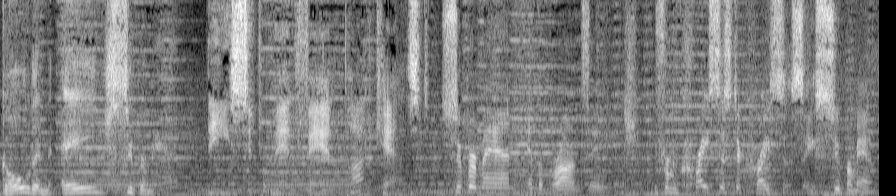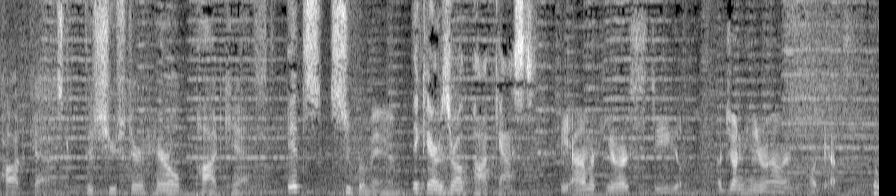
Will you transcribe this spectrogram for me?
Golden Age Superman, the Superman Fan Podcast, Superman in the Bronze Age, From Crisis to Crisis, a Superman podcast. the Schuster Herald Podcast. It's Superman. The Cares World Podcast. The Armored Hero Steel, a John Henry Allen podcast. The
